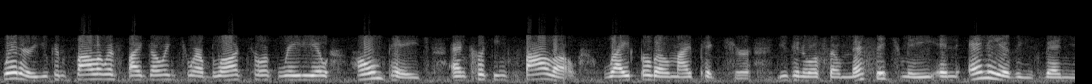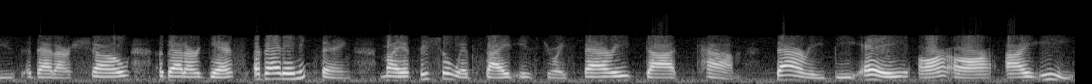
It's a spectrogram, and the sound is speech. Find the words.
Twitter. You can follow us by going to our Blog Talk Radio homepage and clicking follow right below my picture. You can also message me in any of these venues about our show, about our guests, about anything. My official website is joycebarrie.com. Barrie, B A R R I E.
